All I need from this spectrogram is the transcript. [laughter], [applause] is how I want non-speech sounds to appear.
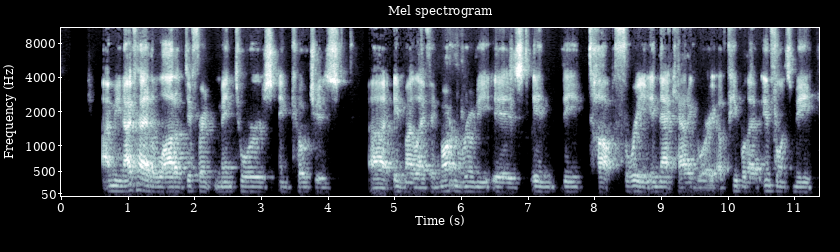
I mean, I've had a lot of different mentors and coaches uh, in my life, and Martin Rooney is in the top three in that category of people that have influenced me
